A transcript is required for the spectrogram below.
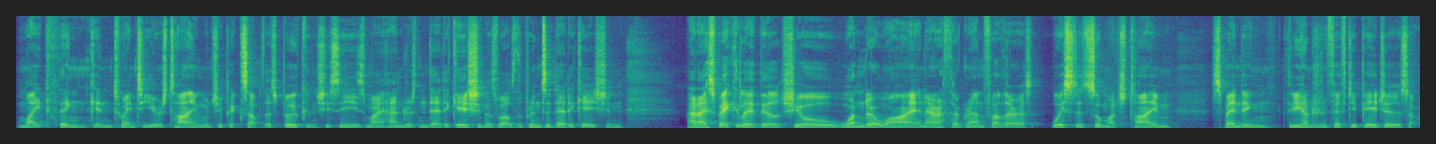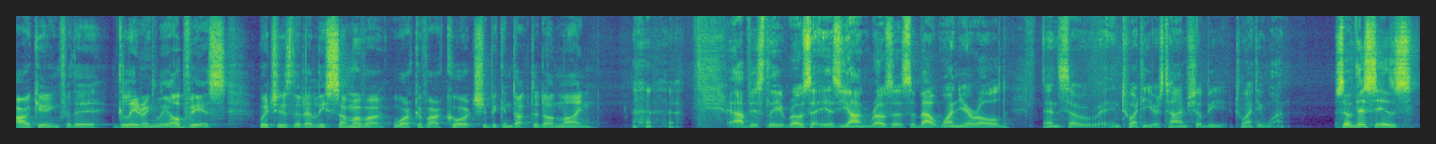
might think in 20 years' time when she picks up this book and she sees my handwritten dedication as well as the printed dedication. And I speculate that she'll wonder why on earth her grandfather wasted so much time spending 350 pages arguing for the glaringly obvious, which is that at least some of our work of our court should be conducted online. Obviously, Rosa is young. Rosa is about one year old, and so in 20 years' time, she'll be 21. So this is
